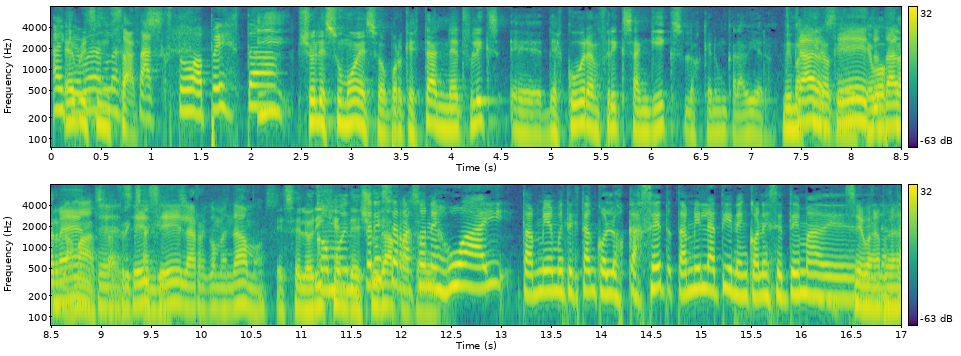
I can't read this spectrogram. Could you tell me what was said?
Hay que Everything verla, Sucks. sucks, todo apesta. Y yo le sumo eso, porque está en Netflix, eh, descubran Freaks and Geeks los que nunca la vieron. Me imagino claro, que, sí, que vos Fer, la totalmente. a Freaks sí, and sí, Geeks. la recomendamos. Es el origen Como en de 13 Judd Apatow. razones guay, también viste que están con los cassettes, también la tienen con ese tema de. Sí, bueno, de pero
